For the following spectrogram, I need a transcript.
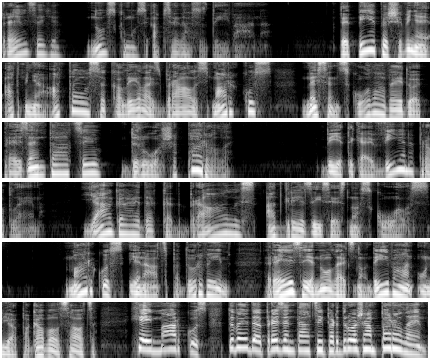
Rēzija noskumusi apsēdās uz dīvāna. Te piepeši viņai atmiņā attausa, ka lielais brālis Markus nesen skolā veidoja prezentāciju droša parole. Bija tikai viena problēma - jāgaida, kad brālis atgriezīsies no skolas. Markus ienāca pa durvīm, reizē nolaic no dīvāna un jau pa gabalu sauca: Hei, Markus, tu veidoji prezentāciju par drošām parolēm!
